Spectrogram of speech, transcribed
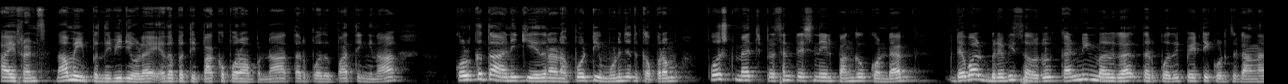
ஹாய் ஃப்ரெண்ட்ஸ் நாம் இப்போ இந்த வீடியோவில் எதை பற்றி பார்க்க போகிறோம் அப்படின்னா தற்போது பார்த்தீங்கன்னா கொல்கத்தா அணிக்கு எதிரான போட்டி முடிஞ்சதுக்கப்புறம் போஸ்ட் மேட்ச் ப்ரெசன்டேஷனில் பங்கு கொண்ட டெவால் பிரவிஸ் அவர்கள் கண்ணின் மருக தற்போது பேட்டி கொடுத்துருக்காங்க.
